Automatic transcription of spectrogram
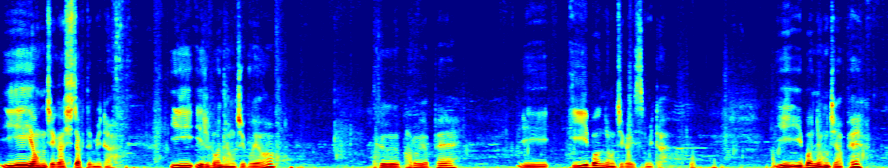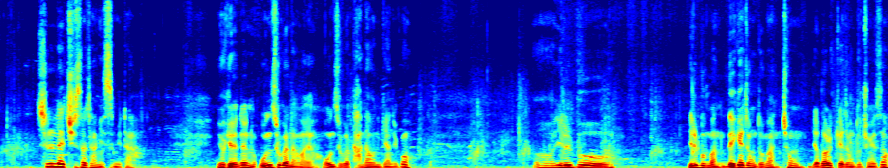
E 영지가 시작됩니다. E 1번 영지고요. 그 바로 옆에 이 2번 영지가 있습니다. 이 2번 영지 앞에 실내 취사장이 있습니다. 여기에는 온수가 나와요. 온수가 다 나오는 게 아니고 어, 일부 일부만 4개 정도만 총 8개 정도 중에서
